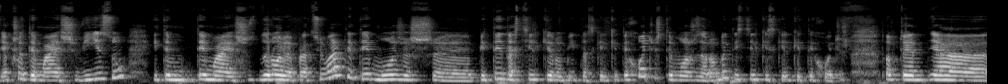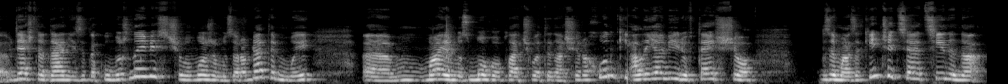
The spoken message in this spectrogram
Якщо ти маєш візу і ти, ти маєш здоров'я працювати, ти можеш піти настільки робіт, наскільки ти хочеш, ти можеш заробити стільки, скільки ти хочеш. Тобто я, я вдячна Данії за таку можливість, що ми можемо заробляти. Ми маємо змогу оплачувати наші рахунки, але я вірю в те, що зима закінчиться, ціни на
